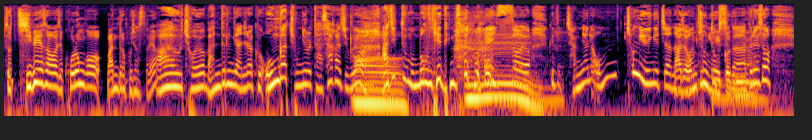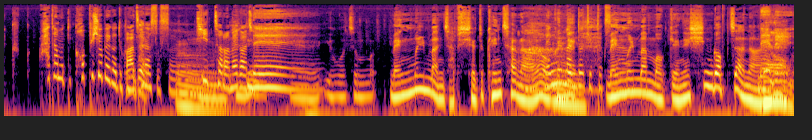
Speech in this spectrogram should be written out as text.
그래서 집에서 이제 그런 거 만들어 보셨어요? 아유, 저요 만드는 게 아니라 그 온갖 종류를 다 사가지고요. 아. 아. 직도 못 먹은 게 냉장고에 있어요. 근데 작년에 엄청 유행했잖아요. 맞아요. 엄청 디톡스가. 유행했거든요. 그래서 그 하다못해 커피숍에 가도 그거 맞아요. 팔았었어요. 티처럼 해가지고 네. 요거 좀 맹물만 잡수셔도 괜찮아요. 아, 맹물만도 근데 디톡스가. 맹물만 먹기에는 싱겁잖아요. 네네.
